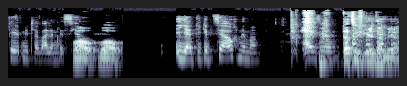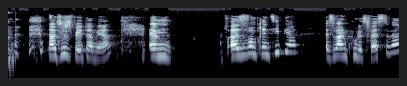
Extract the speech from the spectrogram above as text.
fehlt mittlerweile ein bisschen. Wow, wow. Ja, die gibt es ja auch nimmer. Also, Dazu später mehr. dazu später mehr. Ähm, also vom Prinzip her, es war ein cooles Festival,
